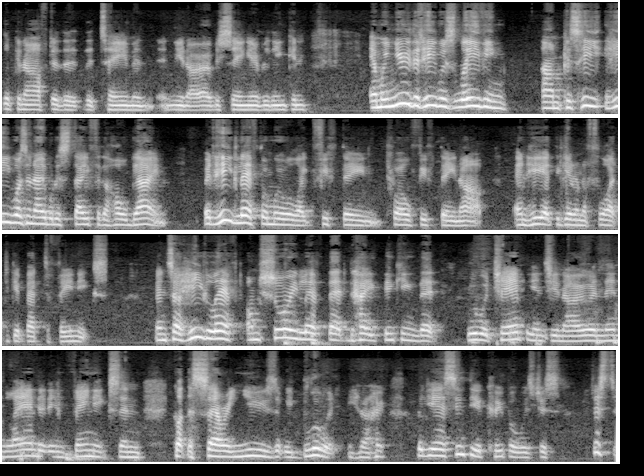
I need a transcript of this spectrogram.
looking after the, the team and, and, you know, overseeing everything. And, and we knew that he was leaving because um, he, he wasn't able to stay for the whole game. But he left when we were like 15, 12, 15 up, and he had to get on a flight to get back to Phoenix. And so he left. I'm sure he left that day thinking that we were champions, you know, and then landed in Phoenix and got the sorry news that we blew it, you know. But yeah, Cynthia Cooper was just just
